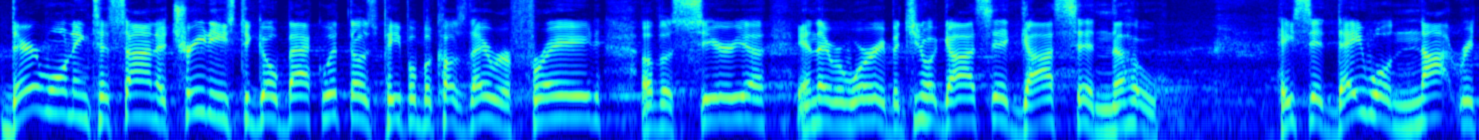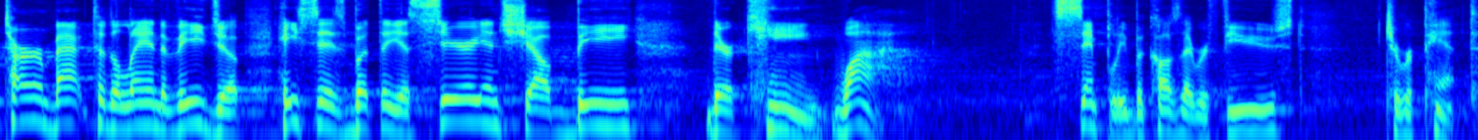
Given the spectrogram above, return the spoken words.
they're wanting to sign a treaties to go back with those people because they were afraid of Assyria and they were worried. But you know what God said? God said no. He said, They will not return back to the land of Egypt. He says, But the Assyrians shall be their king. Why? Simply because they refused to repent.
